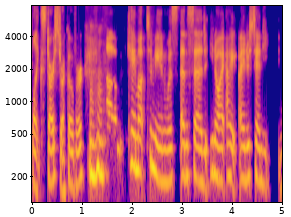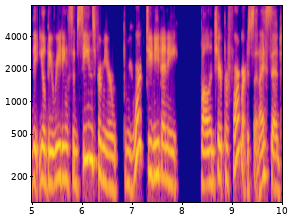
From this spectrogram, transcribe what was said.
like starstruck over, mm-hmm. um, came up to me and was and said, you know, I I understand that you'll be reading some scenes from your from your work. Do you need any volunteer performers? And I said,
